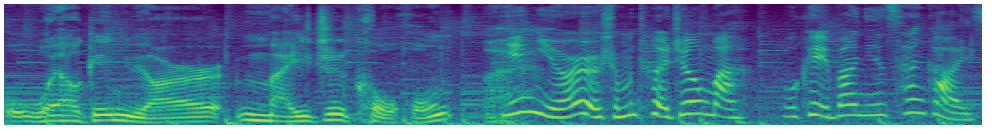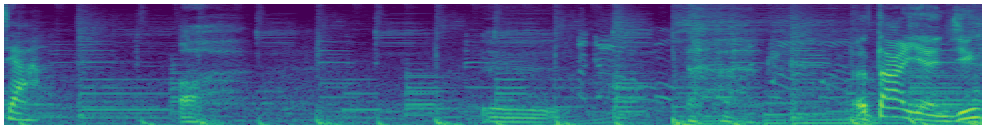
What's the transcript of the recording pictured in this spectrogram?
我要给女儿买一支口红。哎您女儿有什么特征吗？我可以帮您参考一下。啊，呃，呃 大眼睛，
